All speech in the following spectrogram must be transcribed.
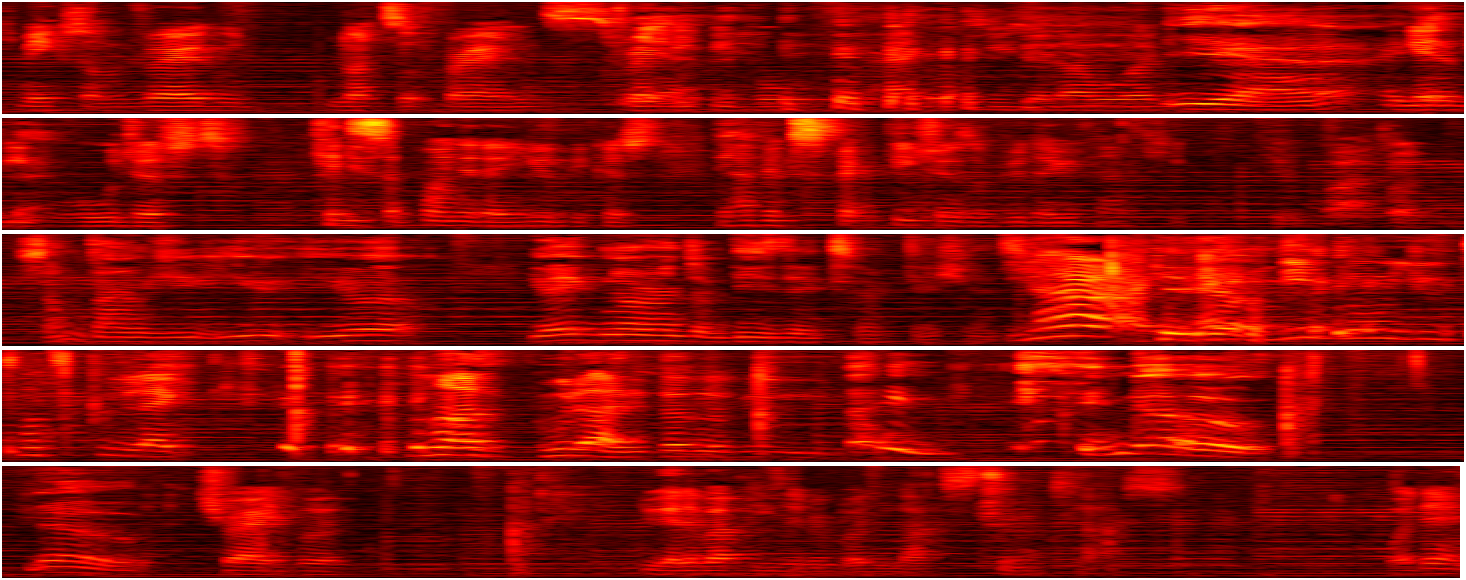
You make some very good not so friends, friendly Yeah. people. I don't use that word. Yeah. I You get get that. people who just get disappointed at you because they have expectations of you that you can't keep. keep back. But Sometimes you you you're you're ignorant of these expectations. yeah, I, You know? I didn't know you taught me like not as good as it does be. no. No. Tried, but you can never please everybody last. True. Last. But then,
